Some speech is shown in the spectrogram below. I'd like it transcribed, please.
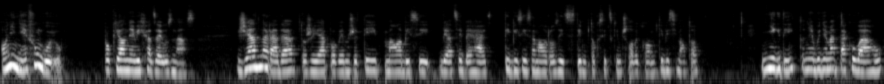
oni nefungujú, pokiaľ nevychádzajú z nás. Žiadna rada, to, že ja poviem, že ty mala by si viacej behať, ty by si sa mal roziť s tým toxickým človekom, ty by si mal to. Nikdy to nebude mať takú váhu,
